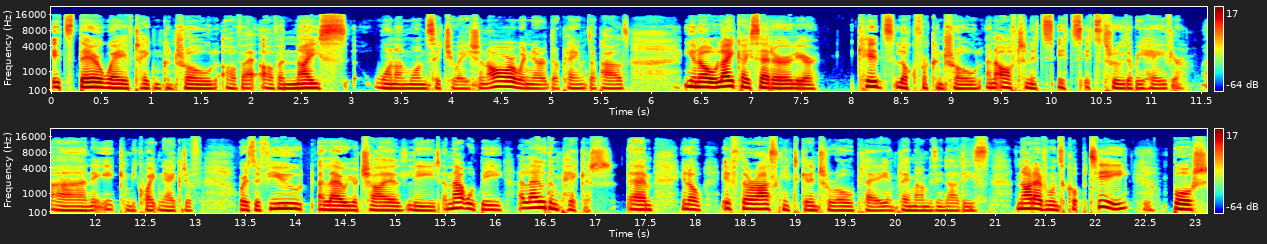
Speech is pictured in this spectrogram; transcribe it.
it's their way of taking control of a of a nice one-on-one situation, or when they're they're playing with their pals. You know, like I said earlier, kids look for control and often it's it's it's through their behavior and it, can be quite negative. Whereas if you allow your child lead and that would be allow them pick it. Um you know if they're asking to get into role play and play mammies and daddies not everyone's cup of tea but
